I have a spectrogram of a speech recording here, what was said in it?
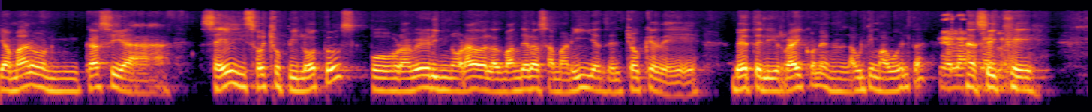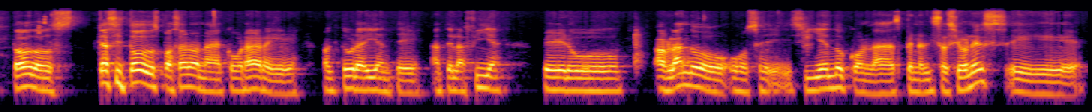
llamaron casi a seis, ocho pilotos por haber ignorado las banderas amarillas del choque de Vettel y Raikkonen en la última vuelta. Así que todos, casi todos pasaron a cobrar eh, factura ahí ante, ante la FIA. Pero hablando o siguiendo con las penalizaciones, eh,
